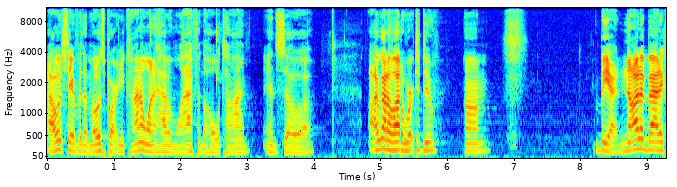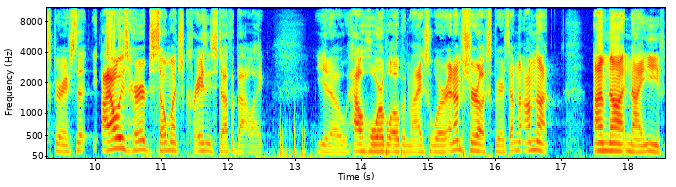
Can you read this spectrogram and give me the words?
I would say for the most part, you kind of want to have them laughing the whole time. And so uh, I've got a lot of work to do. Um, but yeah, not a bad experience. I always heard so much crazy stuff about like, you know, how horrible open mics were, and I'm sure I'll experience. I'm not. I'm not. I'm not naive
